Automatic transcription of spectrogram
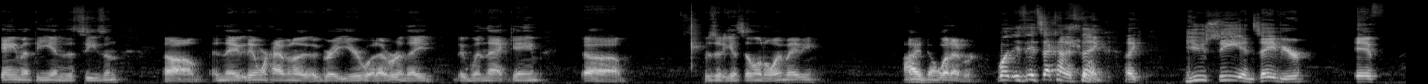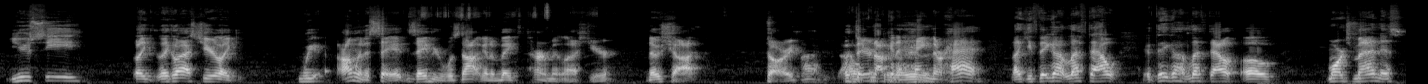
game at the end of the season um, and they, they weren't having a, a great year, whatever, and they, they win that game. Uh, was it against Illinois, maybe? I don't. Whatever. But it's, it's that kind of Sure. thing. Like UC and Xavier, if UC, like like last year, like we, I'm going to say it, Xavier was not going to make the tournament last year. No shot. Sorry, I- I but they're not going to hang their hat. Like if they got left out, if they got left out of March Madness,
